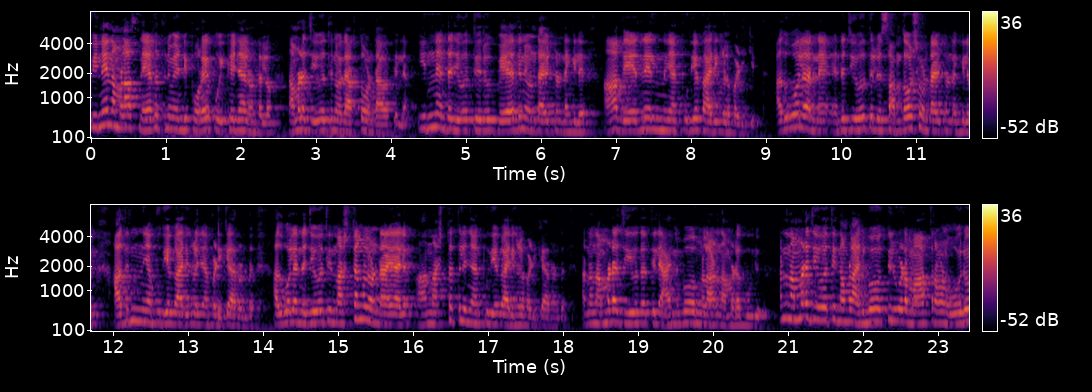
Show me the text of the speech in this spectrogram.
പിന്നെ നമ്മൾ ആ സ്നേഹത്തിന് വേണ്ടി പുറകെ പോയി കഴിഞ്ഞാലുണ്ടല്ലോ നമ്മുടെ ജീവിതത്തിന് ഒരർത്ഥം ഉണ്ടാവത്തില്ല. ഇന്ന് എന്റെ ജീവിതത്തിൽ ഒരു വേദന ഉണ്ടായിട്ടുണ്ടെങ്കിൽ ആ വേദനയിൽ നിന്ന് ഞാൻ പുതിയ കാര്യങ്ങൾ പഠിക്കും. അതുപോലെ തന്നെ എന്റെ ജീവിതത്തിൽ ഒരു സന്തോഷം ഉണ്ടായിട്ടുണ്ടെങ്കിലും അതിൽ നിന്ന് ഞാൻ പുതിയ കാര്യങ്ങൾ ഞാൻ പഠിക്കാറുണ്ട്. അതുപോലെ എന്റെ ജീവിതത്തിൽ നഷ്ടങ്ങൾ ഉണ്ടായാലും ആ നഷ്ടത്തിൽ ഞാൻ പുതിയ കാര്യങ്ങൾ പഠിക്കാറുണ്ട്. കാരണം നമ്മുടെ ജീവിതത്തിലെ അനുഭവങ്ങളാണ് നമ്മുടെ ഗുരു. കാരണം നമ്മുടെ ജീവിതത്തിൽ നമ്മൾ അനുഭവത്തിലൂടെ മാത്രമാണ് ഓരോ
